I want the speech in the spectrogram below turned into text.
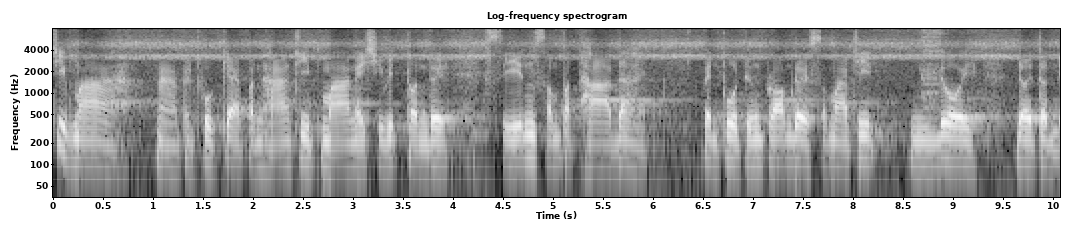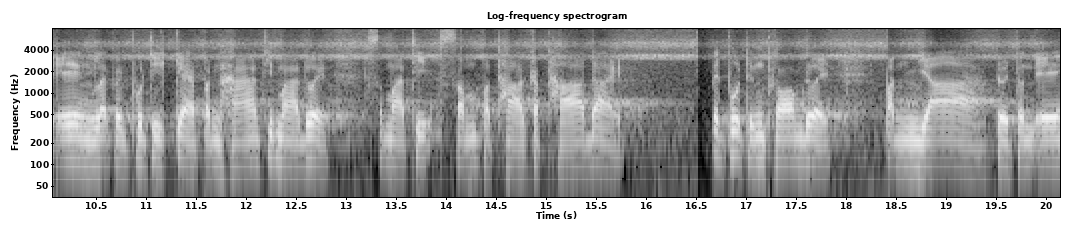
ที่มานะเป็นผู้แก้ปัญหาที่มาในชีวิตตนด้วยศีลสัมปทาได้ เป็นผู้ถึงพร้อมด้วยสมาธิโดย โดยตนเองและเป็นผู้ที่แก้ปัญหาที่มาด้วยสมาธิสัมปทากถาได้ เป็นผู้ถึงพร้อมด้วยปัญญาโดยตนเอง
